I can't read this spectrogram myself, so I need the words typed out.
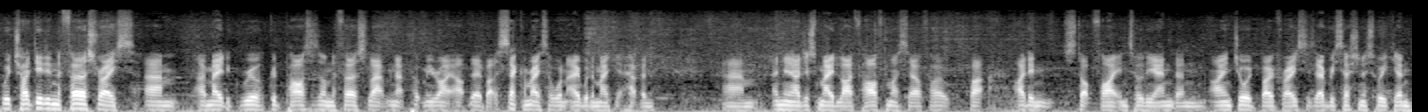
which I did in the first race. Um, I made real good passes on the first lap and that put me right up there. But the second race I wasn't able to make it happen. Um, and then I just made life hard for myself. I, but I didn't stop fighting until the end, and I enjoyed both races, every session this weekend.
